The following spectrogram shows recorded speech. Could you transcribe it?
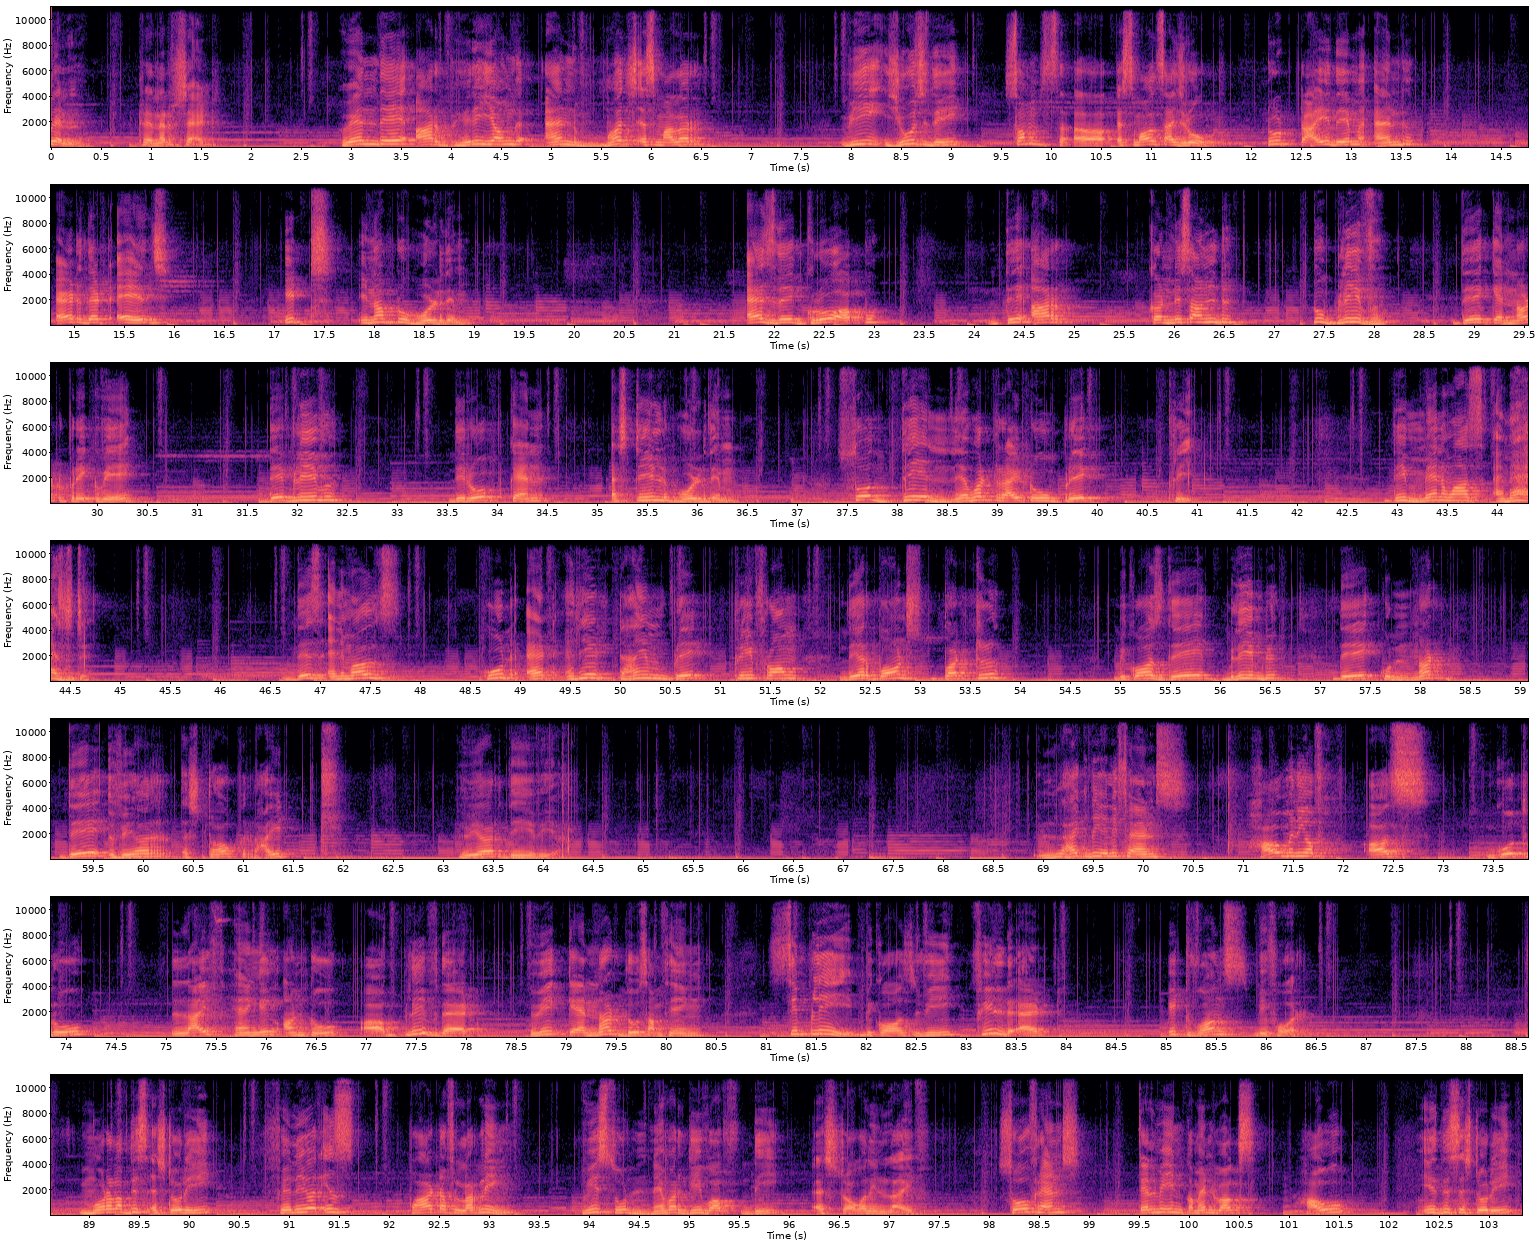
Well, trainer said, when they are very young and much smaller, we use the some uh, small size rope to tie them and at that age it's enough to hold them. As they grow up they are conditioned to believe they cannot break away they believe the rope can still hold them so they never try to break free. The man was amazed. These animals could at any time break free from their bonds, but because they believed they could not, they were stuck right where they were. Like the elephants, how many of us go through life hanging onto a belief that we cannot do something simply because we failed at it once before. Moral of this story failure is part of learning. We should never give up the struggle in life. So friends, tell me in comment box how is this story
